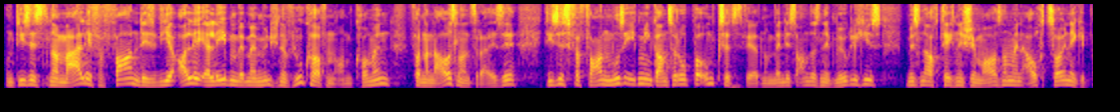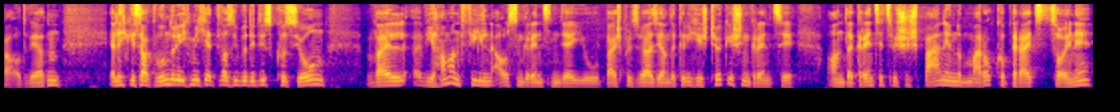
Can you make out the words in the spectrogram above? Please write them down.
Und dieses normale Verfahren, das wir alle erleben, wenn wir im Münchner Flughafen ankommen, von einer Auslandsreise, dieses Verfahren muss eben in ganz Europa umgesetzt werden. Und wenn das anders nicht möglich ist, müssen auch technische Maßnahmen, auch Zäune gebaut werden. Ehrlich gesagt wundere ich mich etwas über die Diskussion, weil wir haben an vielen Außengrenzen der EU, beispielsweise an der griechisch-türkischen Grenze, an der Grenze zwischen Spanien und Marokko bereits Zäune,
